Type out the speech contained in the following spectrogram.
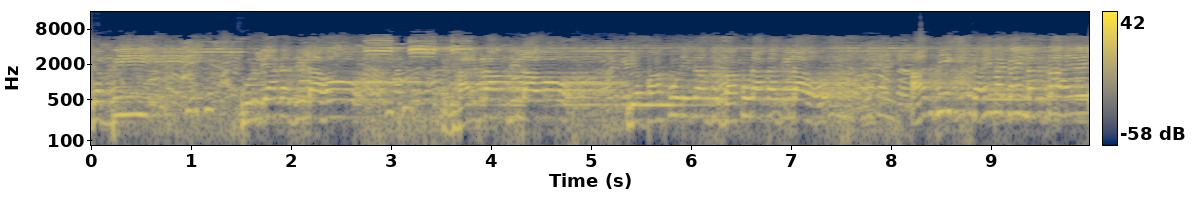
जब भी पुरुलिया का जिला हो, झारग्राम जिला हो, या बांकुड़ी का बांकुड़ा का जिला हो, आज भी कहीं ना कहीं लगता है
